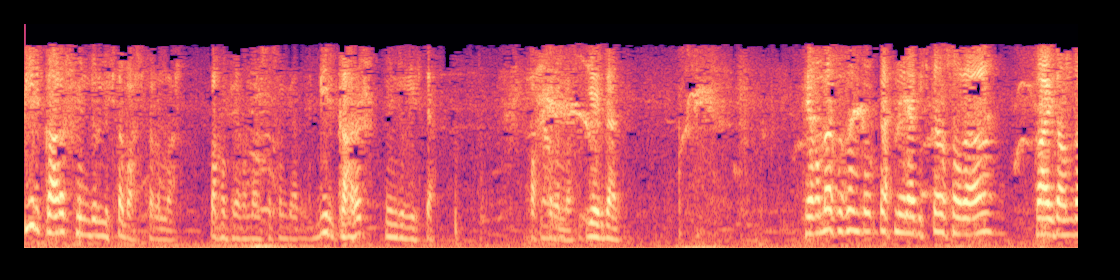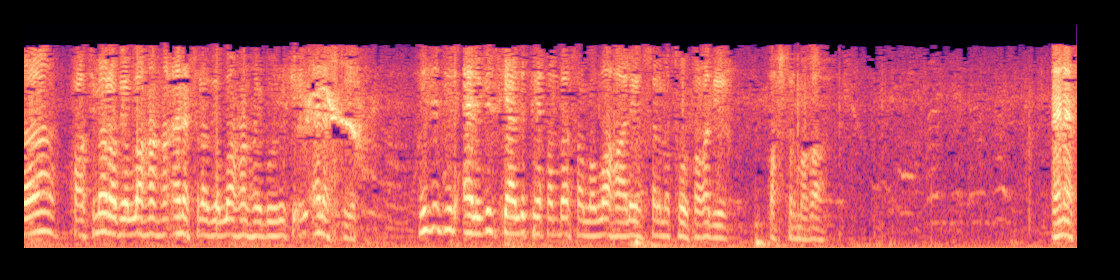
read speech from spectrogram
bir qarış hündürlükdə bastırırlar. Baxın Peyğəmbər sallallahu əleyhi və səlləm bir qarış hündürlükdə bastırırlar yerdən. Peyğəmbər sallallahu dəfn elədikdən sonra qaydanda Fatimə radiyallahu anha, Ənəs radiyallahu anha buyurur ki, Ənəs deyir. Necə deyir, əliniz gəldi Peyğəmbər sallallahu aleyhi və səlləmə torpağa deyir, bastırmağa. Ənəs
